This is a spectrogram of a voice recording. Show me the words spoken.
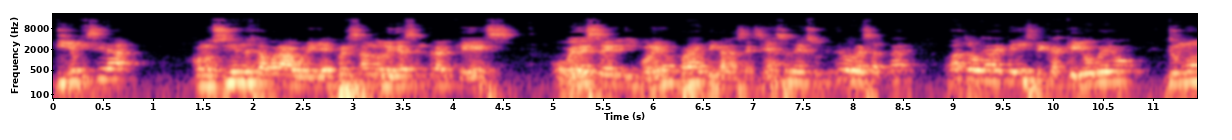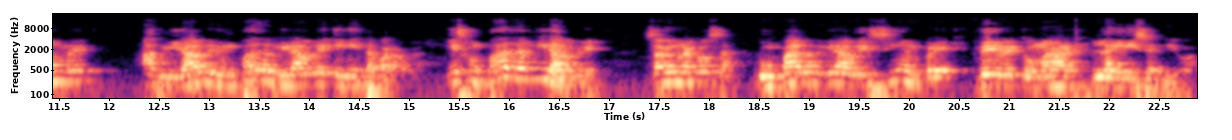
Y yo quisiera, conociendo esta parábola y ya expresando la idea central que es obedecer y poner en práctica las enseñanzas de Jesús, yo quiero resaltar cuatro características que yo veo de un hombre admirable, de un padre admirable en esta parábola. Y es que un padre admirable, ¿saben una cosa? Un padre admirable siempre debe tomar la iniciativa.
